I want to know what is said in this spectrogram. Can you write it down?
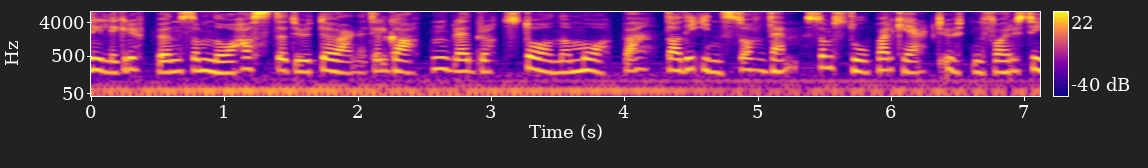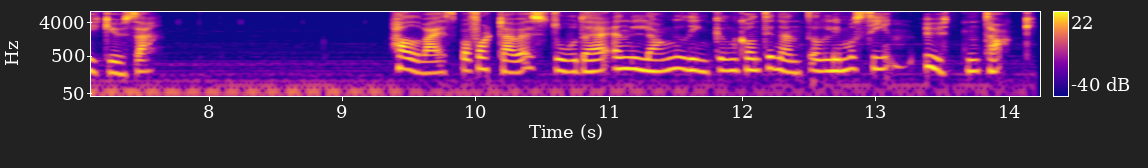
lille gruppen som nå hastet ut dørene til gaten, ble brått stående og måpe da de innså hvem som sto parkert utenfor sykehuset. Halvveis på fortauet sto det en lang Lincoln Continental limousin uten tak.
